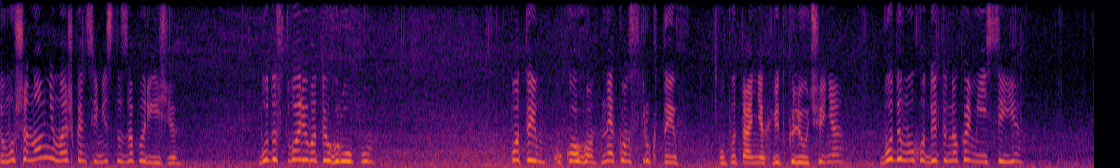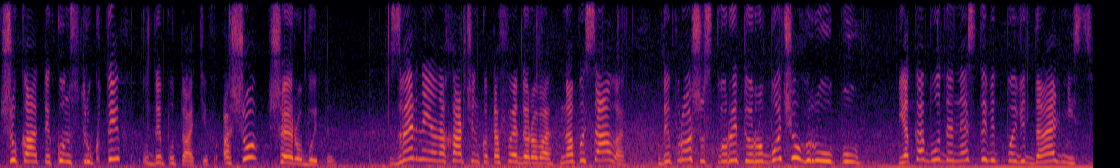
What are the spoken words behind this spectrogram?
Тому, шановні мешканці міста Запоріжжя, буду створювати групу по тим, у кого не конструктив у питаннях відключення. Будемо ходити на комісії, шукати конструктив у депутатів. А що ще робити? Звернення на Харченко та Федорова написала, де прошу створити робочу групу, яка буде нести відповідальність,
